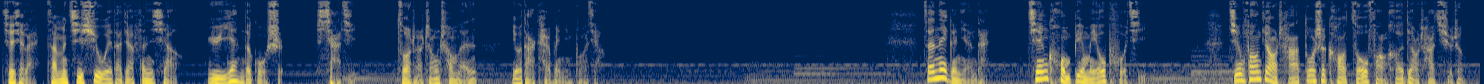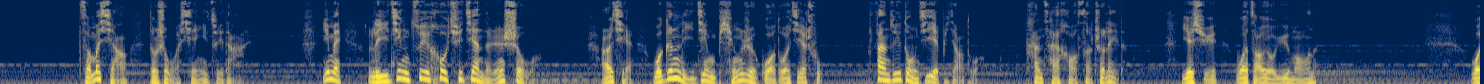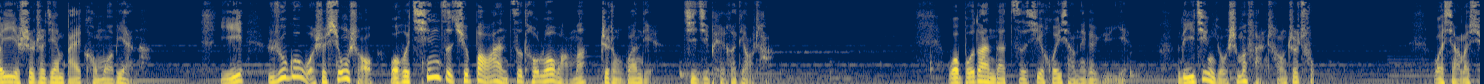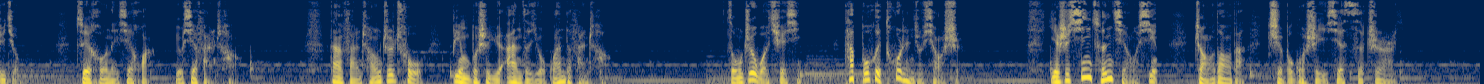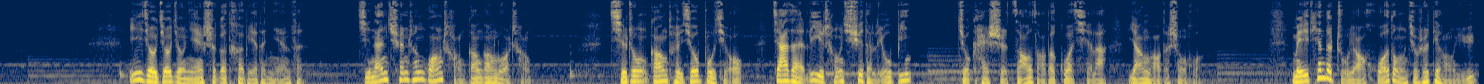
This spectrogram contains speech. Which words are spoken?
接下来，咱们继续为大家分享雨燕的故事下集。作者张成文由大开为您播讲。在那个年代，监控并没有普及，警方调查多是靠走访和调查取证。怎么想都是我嫌疑最大呀，因为李静最后去见的人是我，而且我跟李静平日过多接触，犯罪动机也比较多，贪财好色之类的，也许我早有预谋呢。我一时之间百口莫辩呢。咦，如果我是凶手，我会亲自去报案、自投罗网吗？这种观点，积极配合调查。我不断的仔细回想那个雨夜，李静有什么反常之处？我想了许久，最后那些话有些反常，但反常之处并不是与案子有关的反常。总之，我确信他不会突然就消失，也是心存侥幸找到的，只不过是一些死肢而已。一九九九年是个特别的年份，济南泉城广场刚刚落成，其中刚退休不久、家在历城区的刘斌，就开始早早的过起了养老的生活。每天的主要活动就是钓鱼，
